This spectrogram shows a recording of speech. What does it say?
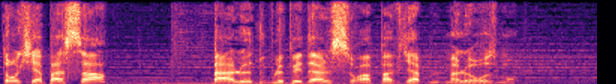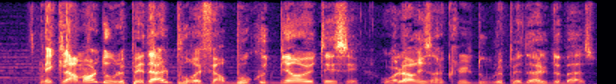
Tant qu'il n'y a pas ça, bah, le double pédale sera pas viable malheureusement. Mais clairement le double pédale pourrait faire beaucoup de bien à ETC. Ou alors ils incluent le double pédale de base.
